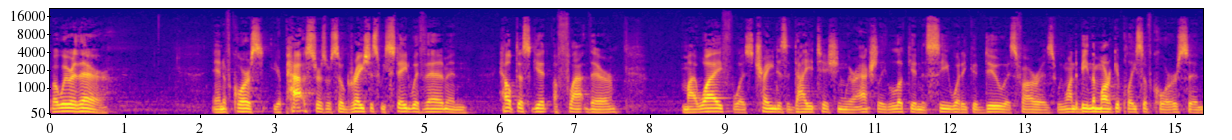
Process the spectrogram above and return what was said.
But we were there. And of course, your pastors were so gracious. We stayed with them and helped us get a flat there. My wife was trained as a dietitian. We were actually looking to see what he could do as far as we wanted to be in the marketplace, of course. And,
